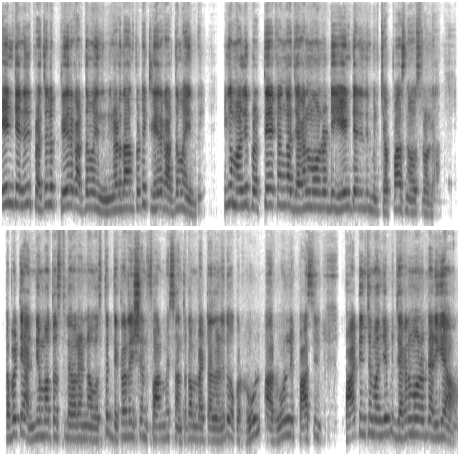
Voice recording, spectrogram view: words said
ఏంటి అనేది ప్రజలకు క్లియర్గా అర్థమైంది. నిన్న దాంతో క్లియర్గా అర్థమైంది. ఇంకా మళ్ళీ ప్రత్యేకంగా జగన్మోహన్ రెడ్డి ఏంటి అనేది మీరు చెప్పాల్సిన అవసరం లేదు. కాబట్టి అన్య మతస్థులు ఎవరైనా వస్తే డిక్లరేషన్ ఫామ్ మీద సంతకం పెట్టాలనేది ఒక రూల్ ఆ రూల్ని పాసి పాటించమని చెప్పి జగన్మోహన్ రెడ్డి అడిగాము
